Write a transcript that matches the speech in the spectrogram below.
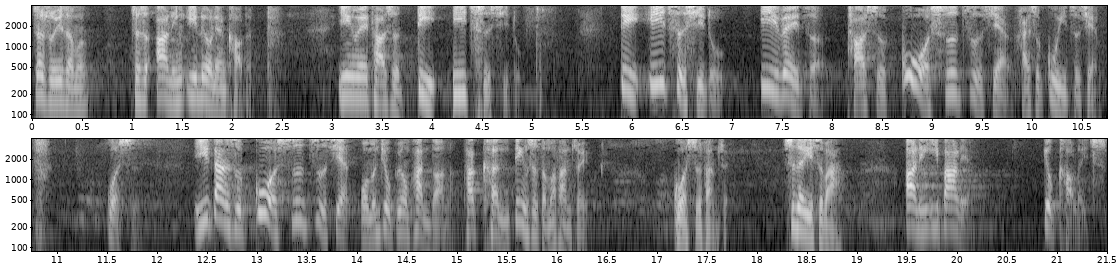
这属于什么？这是二零一六年考的，因为他是第一次吸毒，第一次吸毒。意味着他是过失致现还是故意致现？过失。一旦是过失致现，我们就不用判断了，他肯定是什么犯罪？过失犯罪，是这意思吧？二零一八年又考了一次，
